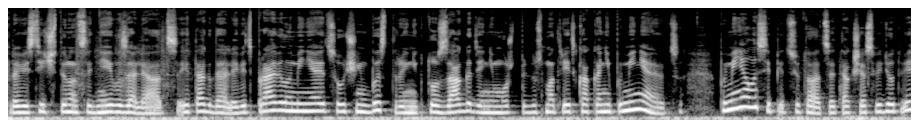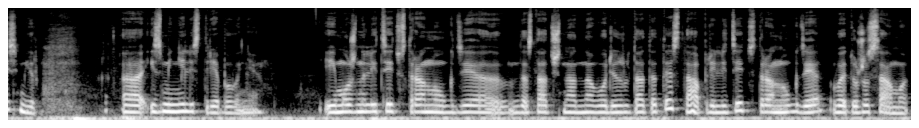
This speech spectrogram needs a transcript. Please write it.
провести 14 дней в изоляции и так далее. Ведь правила меняются очень быстро, и никто загодя не может предусмотреть, как они поменяются. Поменялась эпидситуация, так сейчас ведет весь мир. Э, изменились требования. И можно лететь в страну, где достаточно одного результата теста, а прилететь в страну, где в эту же самую,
